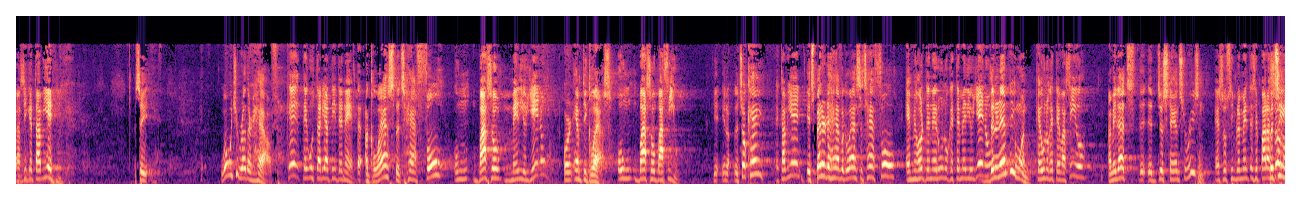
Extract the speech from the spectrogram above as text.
Así que está bien. See, what would you rather have? ¿Qué te gustaría a ti tener? A glass that's half full ¿Un vaso medio lleno or an empty glass? o un vaso vacío? You, you know, it's okay. Está bien. It's better to have a glass that's half full Es mejor tener uno que esté medio lleno than an empty one. que uno que esté vacío. I mean, that's it just stands to reason. Eso simplemente se para But see,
